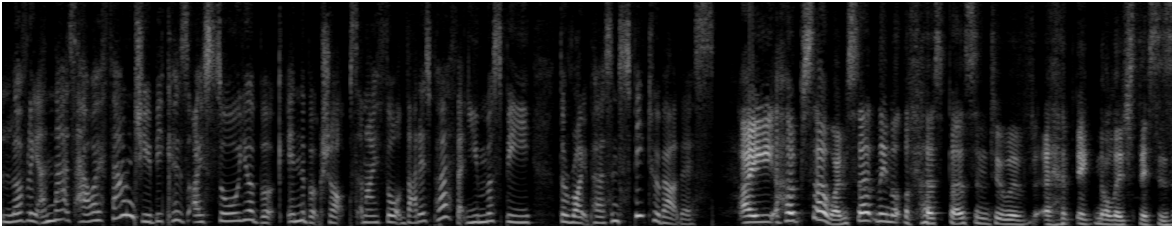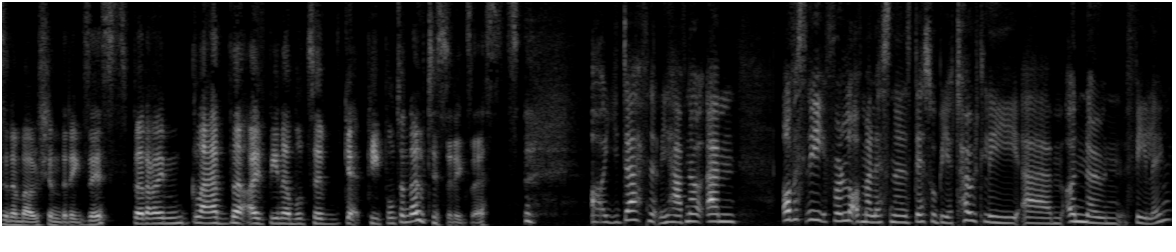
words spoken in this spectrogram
Lovely. And that's how I found you because I saw your book in the bookshops and I thought that is perfect. You must be the right person to speak to about this. I hope so. I'm certainly not the first person to have uh, acknowledged this as an emotion that exists, but I'm glad that I've been able to get people to notice it exists. Oh, you definitely have. Now, um, obviously, for a lot of my listeners, this will be a totally um, unknown feeling,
